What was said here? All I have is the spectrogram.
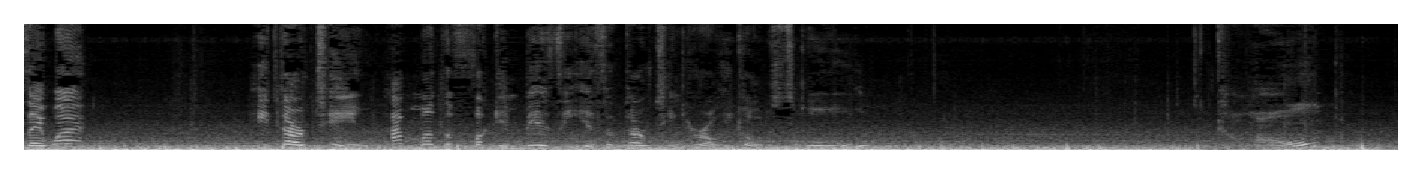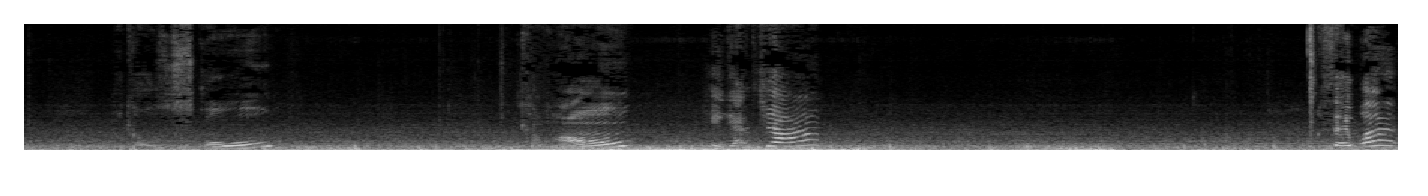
Say what? He 13. How motherfucking busy is a 13 year old? He go to school. Come home. He goes to school. Come home. He got a job. Say what?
